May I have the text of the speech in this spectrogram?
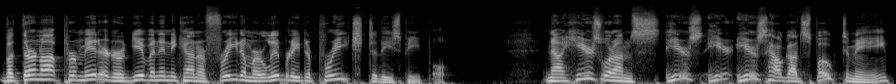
but they're not permitted or given any kind of freedom or liberty to preach to these people. Now here's what I'm here's here here's how God spoke to me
